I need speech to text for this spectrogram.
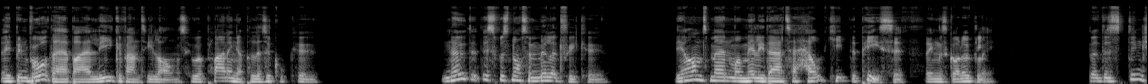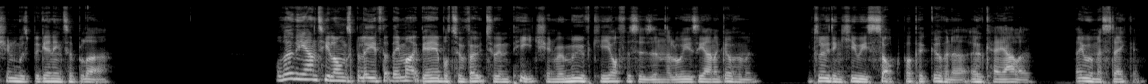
They'd been brought there by a league of anti Longs who were planning a political coup. Note that this was not a military coup, the armed men were merely there to help keep the peace if things got ugly. But the distinction was beginning to blur. Although the anti-Longs believed that they might be able to vote to impeach and remove key officers in the Louisiana government, including Huey's sock puppet governor, O.K. Allen, they were mistaken.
